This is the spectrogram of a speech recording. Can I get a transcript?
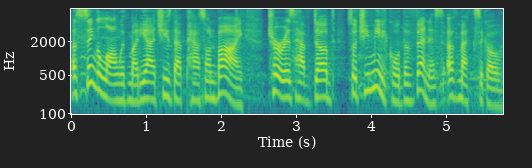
a sing-along with mariachis that pass on by. Tourists have dubbed Xochimilco the Venice of Mexico.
